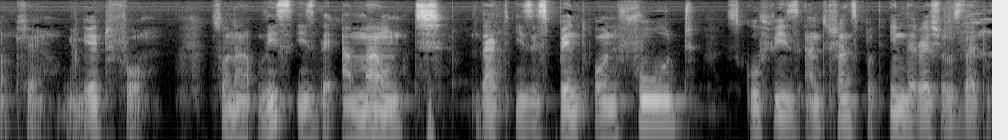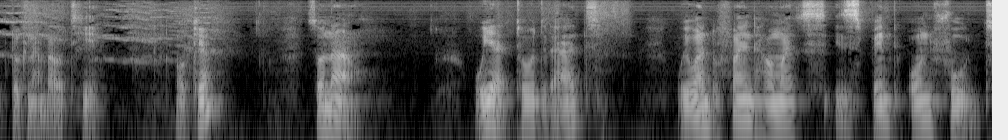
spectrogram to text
okay we get 4 so now this is the amount that is spent on food school fees and transport in the ratios that we're talking about here okay so now we are told that we want to find how much is spent on food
